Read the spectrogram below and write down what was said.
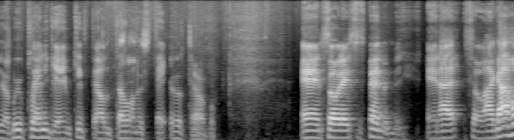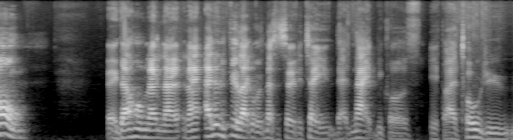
you know, we were playing a game, kid fell and fell on his face. It was terrible. And so they suspended me. And I, so I got home. I got home that night, and I, I didn't feel like it was necessary to tell you that night because if I told you,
